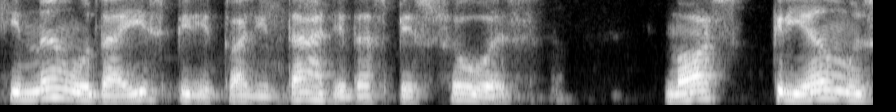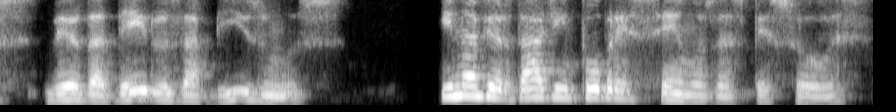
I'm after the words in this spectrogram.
que não o da espiritualidade das pessoas, nós criamos verdadeiros abismos e, na verdade, empobrecemos as pessoas,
